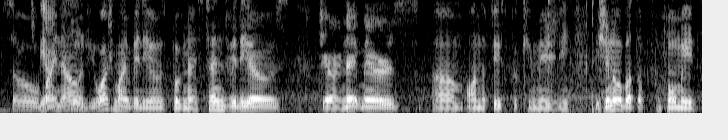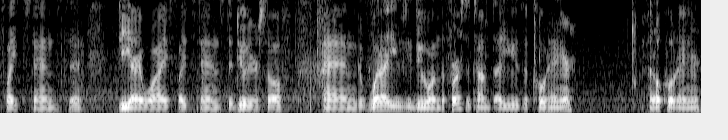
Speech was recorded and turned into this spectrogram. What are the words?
So Behind by now, if you watch my videos, Boog Nice 10's videos, JR Nightmares, um, on the Facebook community, you should know about the homemade flight stands, the DIY flight stands, the do-it-yourself, and what I usually do on the first attempt, I use a coat hanger metal coat hanger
